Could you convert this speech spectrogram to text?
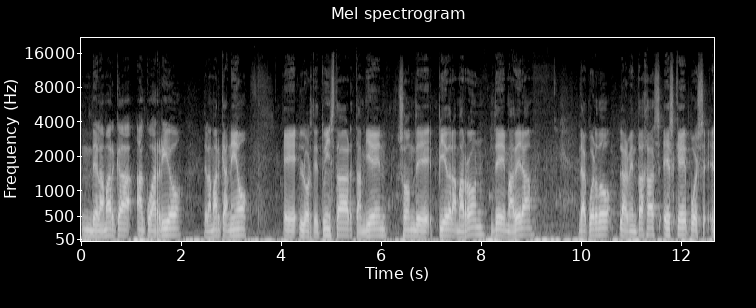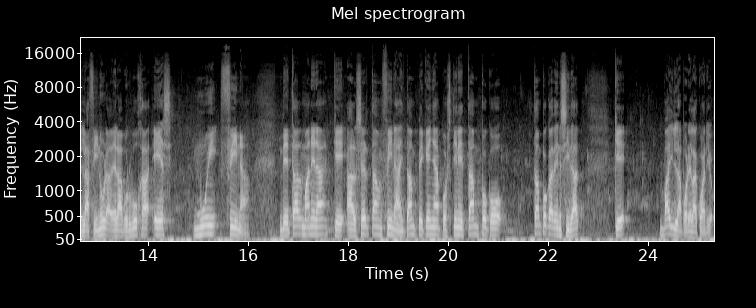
de la marca Aquarrio, de la marca Neo, eh, los de Twinstar también son de piedra marrón, de madera. De acuerdo, las ventajas es que pues la finura de la burbuja es muy fina de tal manera que al ser tan fina y tan pequeña, pues tiene tan poco tan poca densidad que baila por el acuario.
